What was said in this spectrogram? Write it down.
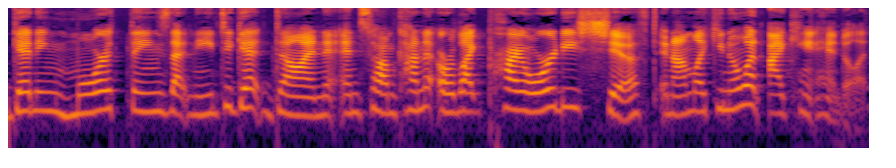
getting more things that need to get done. And so I'm kind of, or like priorities shift. And I'm like, you know what? I can't handle it.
